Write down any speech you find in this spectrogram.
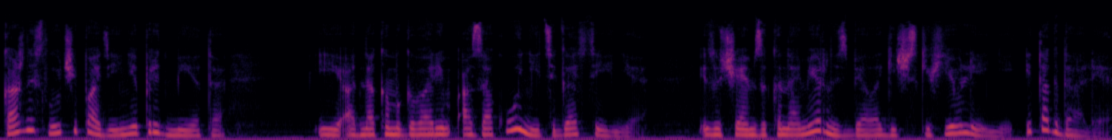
каждый случай падения предмета. И, однако, мы говорим о законе тяготения, изучаем закономерность биологических явлений и так далее.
